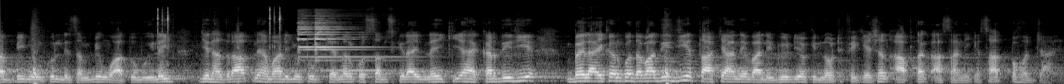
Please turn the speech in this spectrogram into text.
रब्बी मिनकुल्लम्बी वातुब जिन हजरात ने हमारे यूट्यूब चैनल को सब्सक्राइब नहीं किया है, कर दीजिए। बेल आइकन को दबा दीजिए ताकि आने वाली वीडियो की नोटिफिकेशन आप तक आसानी के साथ पहुँच जाए।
